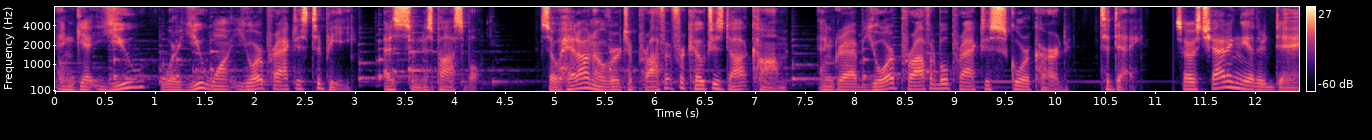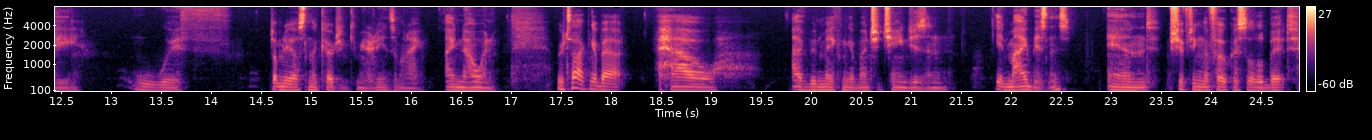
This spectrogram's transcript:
and get you where you want your practice to be as soon as possible. So head on over to profitforcoaches.com and grab your profitable practice scorecard today. So I was chatting the other day with somebody else in the coaching community and someone I, I know, and we are talking about how I've been making a bunch of changes in in my business and shifting the focus a little bit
